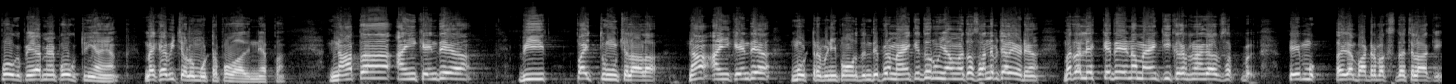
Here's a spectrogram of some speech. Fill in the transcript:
ਭੋਗ ਪਿਆ ਮੈਂ ਭੋਗ ਤੋਂ ਹੀ ਆਇਆ ਮੈਂ ਕਿਹਾ ਵੀ ਚਲੋ ਮੋਟਰ ਪਵਾ ਦਿੰਨੇ ਆਪਾਂ। ਨਾ ਤਾਂ ਐਂ ਕਹਿੰਦੇ ਆ ਵੀ ਭਾਈ ਤੂੰ ਚਲਾ ਲਾ। ਨਾ ਐਂ ਕਹਿੰਦੇ ਆ ਮੋਟਰ ਵੀ ਨਹੀਂ ਪਾਉਣ ਦਿੰਦੇ। ਫਿਰ ਮੈਂ ਕਿੱਧਰ ਨੂੰ ਜਾਵਾਂ? ਮੈਂ ਤਾਂ ਸੰਨ ਵਿਚਾਲੇ ਅੜਿਆ ਮੈਂ ਤਾਂ ਲਿਖ ਕੇ ਦੇਣਾ ਮੈਂ ਕੀ ਕਰਨਾਗਾ ਇਹ ਇਹਦਾ ਬਾਰਡਰ ਬਕਸ ਦਾ ਚਲਾ ਕੇ।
